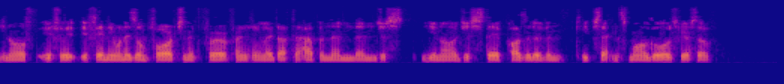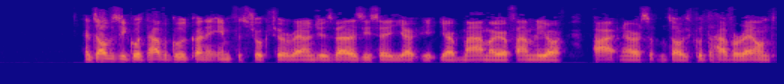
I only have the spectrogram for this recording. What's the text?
you know, if if if anyone is unfortunate for, for anything like that to happen, then then just you know just stay positive and keep setting small goals for yourself. It's obviously good to have a good kind of infrastructure around you as well, as you say, your your mom or your family or partner or something. It's always good to have around.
